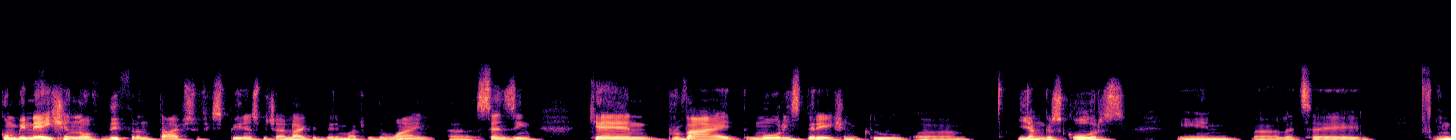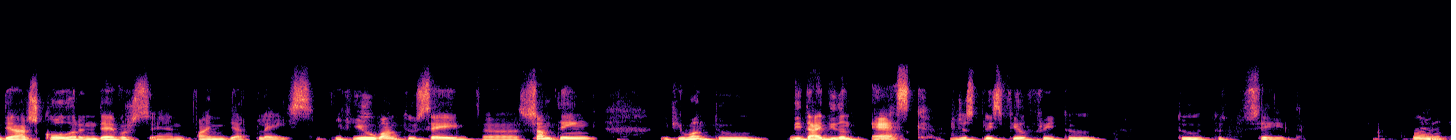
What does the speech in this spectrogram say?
combination of different types of experience, which I like it very much with the wine uh, sensing, can provide more inspiration to um, younger scholars in, uh, let's say, in their scholar endeavors and find their place. If you want to say uh, something, if you want to that I didn't ask, just please feel free to to to say it. Mm.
